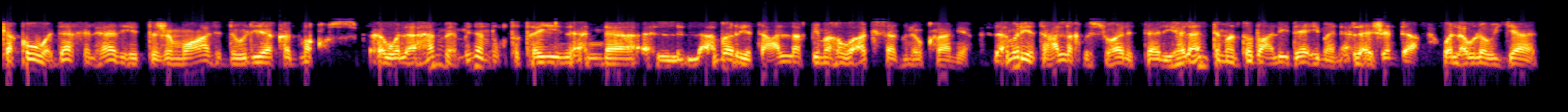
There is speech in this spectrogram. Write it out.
كقوة داخل هذه التجمعات الدولية قد نقص. والأهم من النقطتين أن الأمر يتعلق بما هو أكثر من أوكرانيا، الأمر يتعلق بالسؤال التالي، هل أنت من تضع لي دائما الأجندة والأولويات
